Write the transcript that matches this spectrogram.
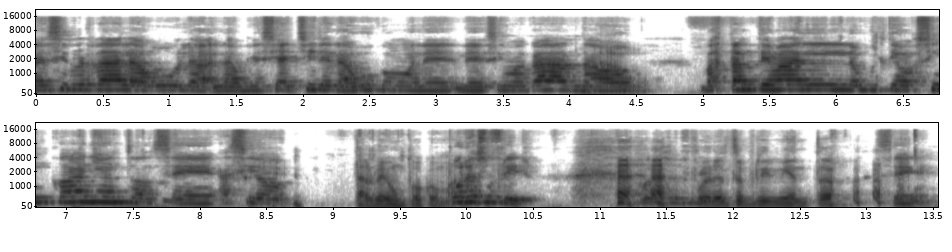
decir verdad, la U, la, Universidad de Chile, la U, como le, decimos acá, han dado bastante mal los últimos cinco años, entonces ha sido... Tal vez un poco más. Puro sufrir. Puro, sufrimiento. Sí.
